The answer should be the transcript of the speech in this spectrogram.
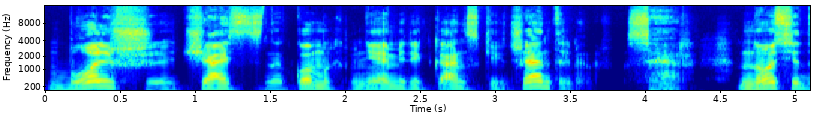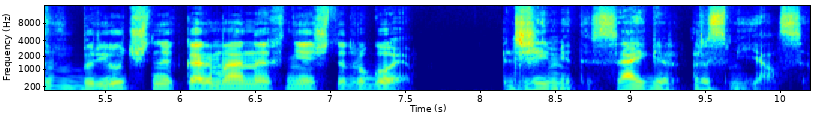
Большая часть знакомых мне американских джентльменов, сэр, носит в брючных карманах нечто другое. Джимми Сайгер рассмеялся.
